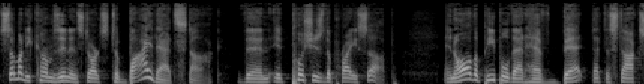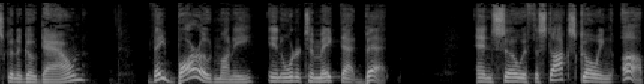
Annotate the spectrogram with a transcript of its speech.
somebody comes in and starts to buy that stock, then it pushes the price up. And all the people that have bet that the stock's going to go down, they borrowed money in order to make that bet. And so if the stock's going up,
